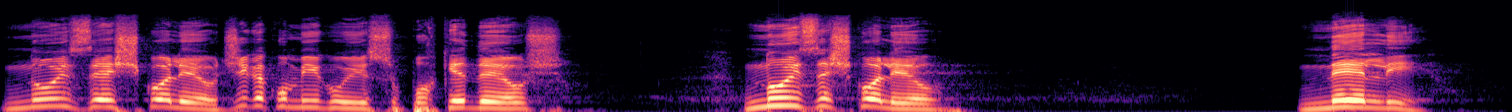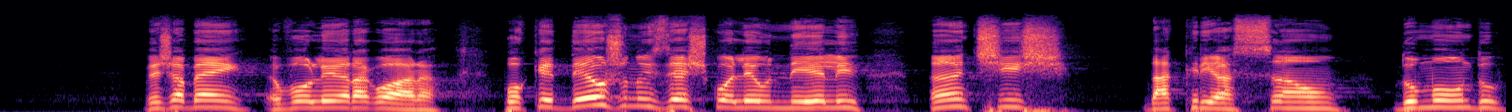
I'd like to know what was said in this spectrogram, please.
nos escolheu. Diga comigo isso, porque Deus nos escolheu nele. Veja bem, eu vou ler agora. Porque Deus nos escolheu nele antes da criação do mundo,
